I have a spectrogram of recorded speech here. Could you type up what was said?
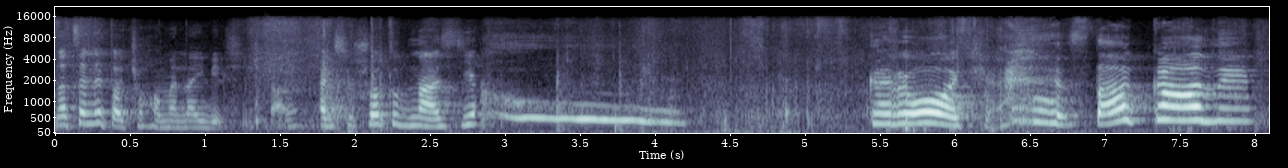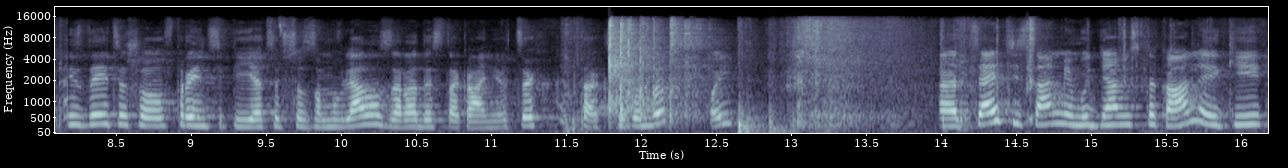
Ну це не то, чого ми найбільше читали. Далі, що тут у нас є? Коротше, стакани. Мені здається, що в принципі я це все замовляла заради стаканів цих. Так, секунду. Ой. Е, Це ті самі модняві стакани, які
